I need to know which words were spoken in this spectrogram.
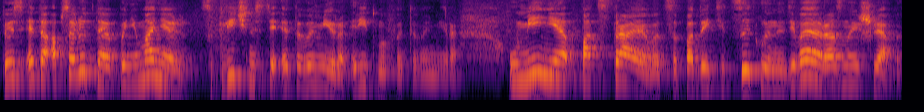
То есть это абсолютное понимание цикличности этого мира, ритмов этого мира, умение подстраиваться под эти циклы, надевая разные шляпы.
